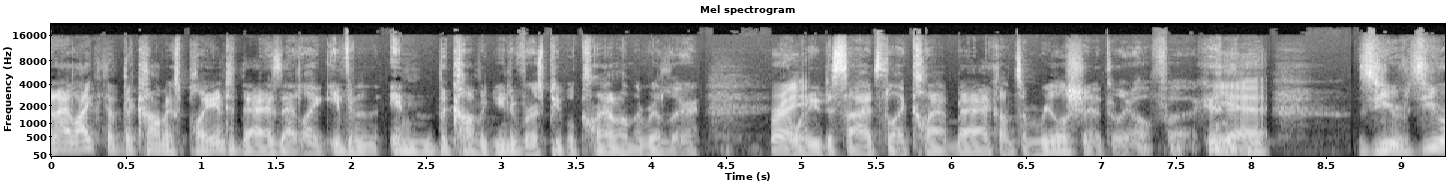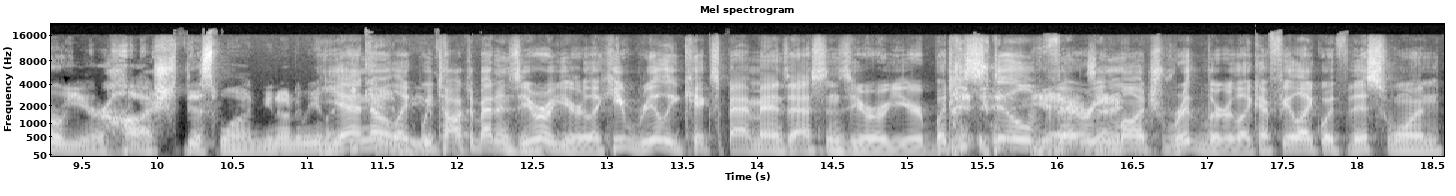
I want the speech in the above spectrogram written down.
And I like that the comics play into that. Is that like even in, the comic universe, people clown on the Riddler, and when he decides to like clap back on some real shit, they're like, "Oh fuck." Yeah. zero zero year hush this one you know what i mean like, yeah, no, like we talked about in Zero Year, like he really kicks Batman's ass in Zero Year, but he's still Yeah, very exactly. much Riddler. Like I feel like with this one,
